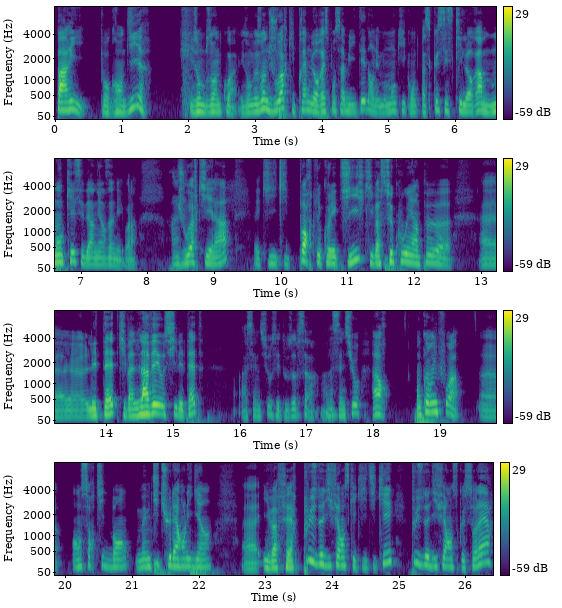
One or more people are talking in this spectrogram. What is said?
Paris, pour grandir, ils ont besoin de quoi? Ils ont besoin de joueurs qui prennent leurs responsabilités dans les moments qui comptent, parce que c'est ce qui leur a manqué ces dernières années. Voilà, un joueur qui est là, qui, qui porte le collectif, qui va secouer un peu euh, euh, les têtes, qui va laver aussi les têtes. Asensio, c'est tout sauf ça. Asensio. Alors, encore une fois, euh, en sortie de banc, même titulaire en Ligue 1, euh, il va faire plus de différence qu'Ekitike, plus de différence que Solaire,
